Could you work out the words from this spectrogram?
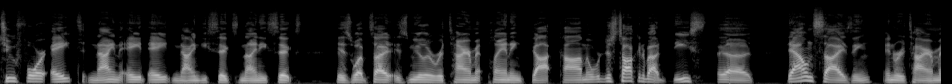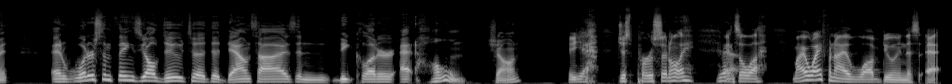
248 988 9696. His website is MuellerRetirementPlanning.com. And we're just talking about de- uh, downsizing in retirement. And what are some things y'all do to, to downsize and declutter at home, Shawn? Yeah, just personally, yeah. it's a lot. My wife and I love doing this. At,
